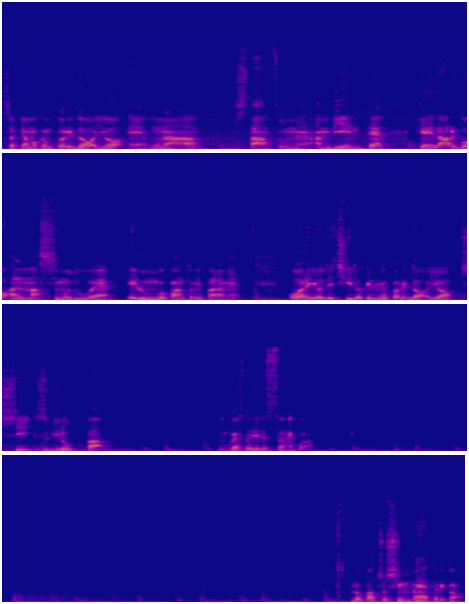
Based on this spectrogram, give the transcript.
Sappiamo che un corridoio è una stanza, un ambiente che è largo al massimo 2 e lungo quanto mi pare a me. Ora io decido che il mio corridoio si sviluppa in questa direzione qua. Lo faccio simmetrico,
